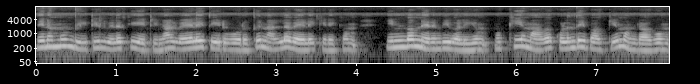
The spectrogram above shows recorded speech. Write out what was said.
தினமும் வீட்டில் விளக்கு ஏற்றினால் வேலை தேடுவோருக்கு நல்ல வேலை கிடைக்கும். இன்பம் நிரம்பி வழியும். முக்கியமாக குழந்தை பாக்கியம் உண்டாகும்.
